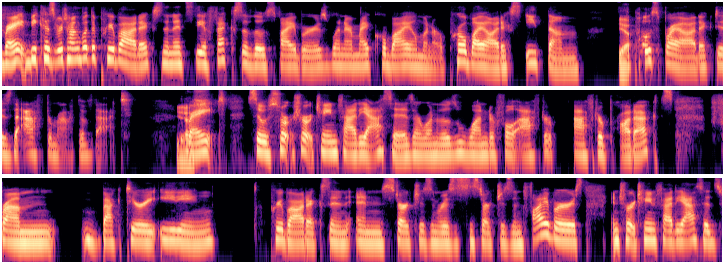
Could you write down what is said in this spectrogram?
right? Because we're talking about the prebiotics, and it's the effects of those fibers when our microbiome and our probiotics eat them. Yeah. The postbiotic is the aftermath of that, yes. right? So short short chain fatty acids are one of those wonderful after after products from bacteria eating prebiotics and, and starches and resistant starches and fibers and short chain fatty acids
